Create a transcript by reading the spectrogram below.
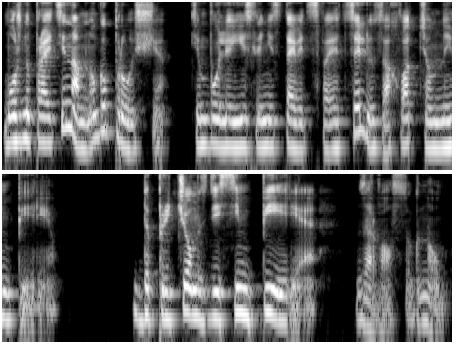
«Можно пройти намного проще, тем более если не ставить своей целью захват Темной Империи». «Да при чем здесь Империя?» – взорвался гном.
